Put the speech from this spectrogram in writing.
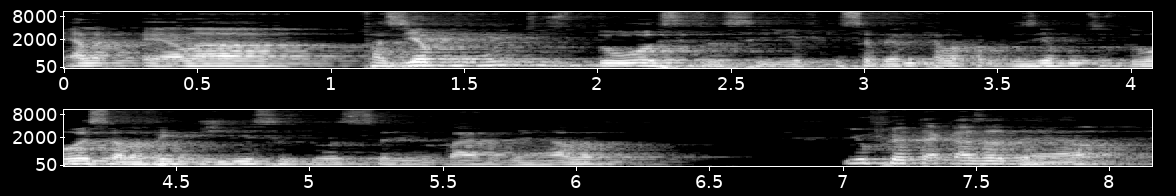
Ela, ela fazia muitos doces, assim. Eu fiquei sabendo que ela produzia muitos doces, ela vendia esses doces ali no bairro dela. E eu fui até a casa dela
